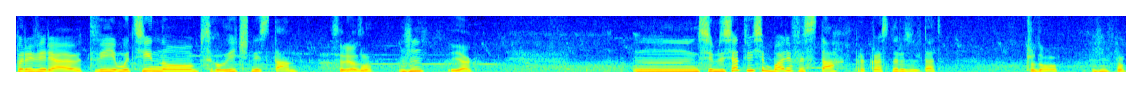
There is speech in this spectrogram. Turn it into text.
перевіряю, твій емоційно-психологічний стан. Серйозно? Угу. І як? 78 балів із 100. Прекрасний результат. Чудово. Ну,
